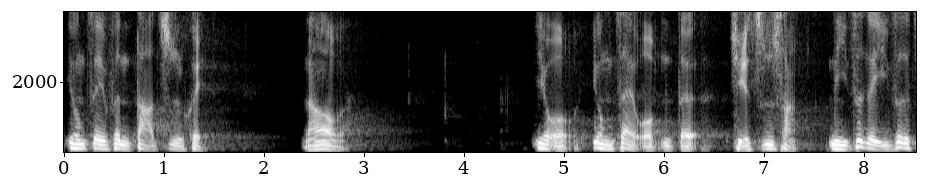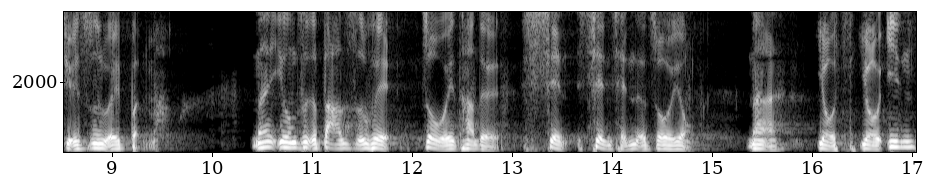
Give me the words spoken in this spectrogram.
用这份大智慧，然后又用在我们的。觉知上，你这个以这个觉知为本嘛，那用这个大智慧作为它的现现前的作用，那有有因，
